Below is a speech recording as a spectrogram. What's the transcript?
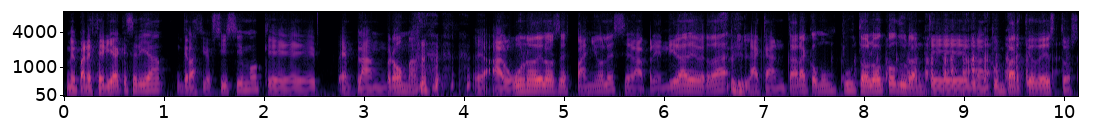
Me parecería que sería graciosísimo que, en plan broma, eh, alguno de los españoles se la aprendiera de verdad y la cantara como un puto loco durante, durante un partido de estos.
